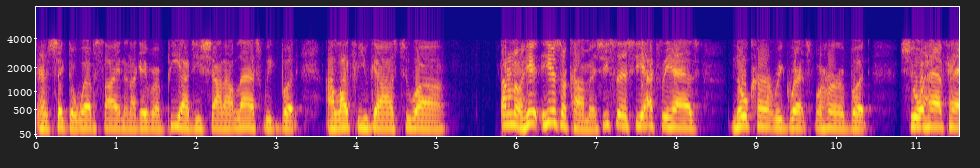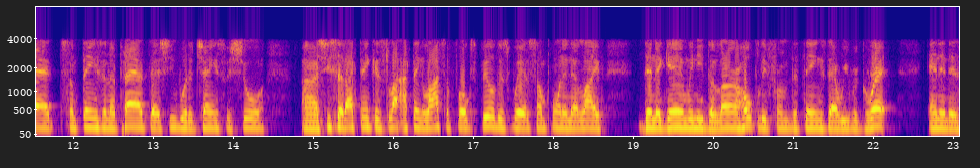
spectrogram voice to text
have checked her website, and I gave her a PIG shout out last week, but I'd like for you guys to. I don't know. Here, here's her comment. She says she actually has no current regrets for her, but she'll have had some things in her past that she would have changed for sure. Uh, she said, "I think it's. I think lots of folks feel this way at some point in their life. Then again, we need to learn, hopefully, from the things that we regret and it has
